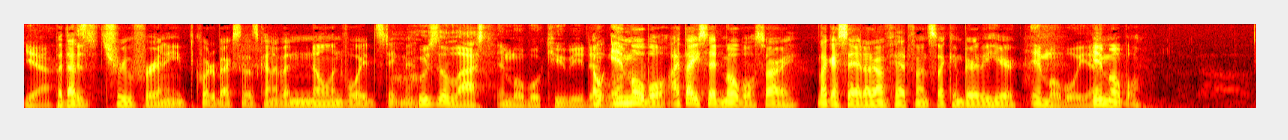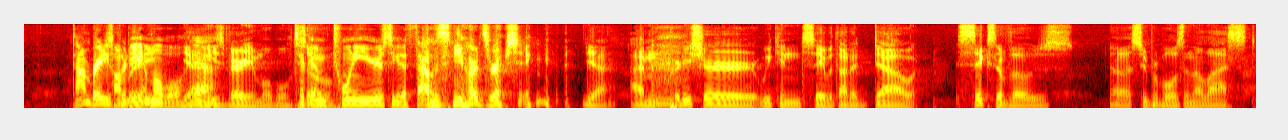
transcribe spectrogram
Yeah, But that's true for any quarterback, so that's kind of a null and void statement. who's the last immobile QB? To Oh, win? immobile. I thought you said mobile. Sorry. Like I said, I don't have headphones, so I can barely hear. immobile. Yeah, Immobile. Tom Brady's Tom pretty Brady? immobile. Yeah, Yeah, he's very immobile. took So, him 20 years to get a thousand yards rushing. yeah, I'm pretty sure we can say without a doubt six of those uh, Super Bowls in the last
